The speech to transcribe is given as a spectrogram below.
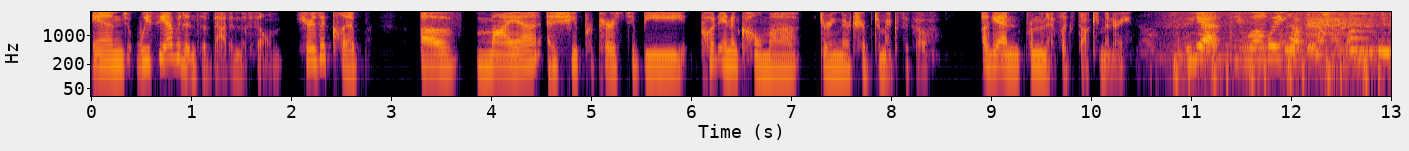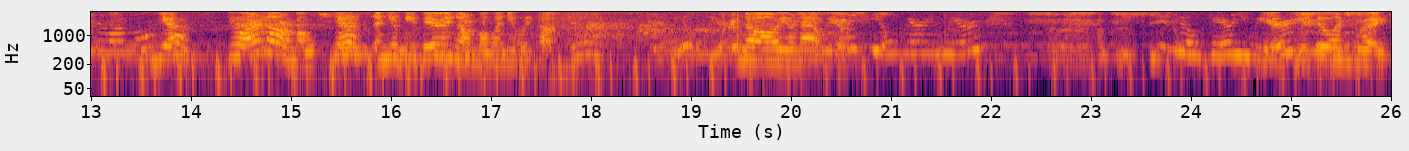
And we see evidence of that in the film. Here's a clip of Maya as she prepares to be put in a coma during their trip to Mexico. Again, from the Netflix documentary. Yes, you will wake up. Yes, you are normal. Yes, and you'll be very normal when you wake up. No, you're not weird. I feel very weird. I feel very weird. You're doing great.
